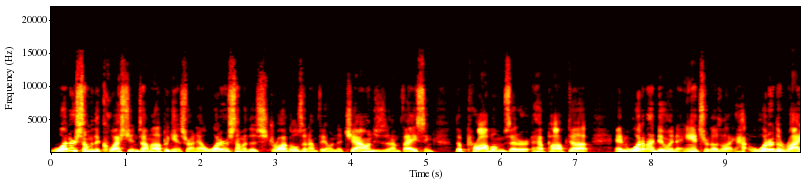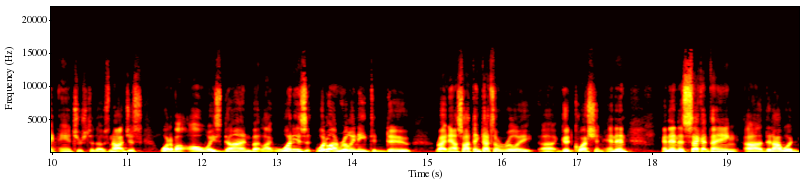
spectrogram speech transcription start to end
what are some of the questions I'm up against right now what are some of the struggles that I'm feeling the challenges that I'm facing the problems that are have popped up and what am I doing to answer those? Like, how, what are the right answers to those? Not just what have I always done, but like, what is? What do I really need to do right now? So I think that's a really uh, good question. And then, and then the second thing uh, that I would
